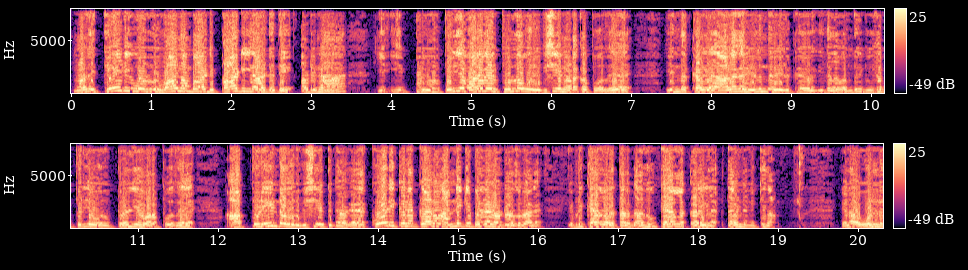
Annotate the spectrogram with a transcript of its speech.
மலை தேடி ஒரு வானம்பாடி பாடி ஆடுதே அப்படின்னா இ- இப்படி ஒரு பெரிய வரவேற்புள்ள ஒரு விஷயம் நடக்க போகுது இந்த கல் அழகர் எழுந்தர் இருக்க இதுல வந்து மிகப்பெரிய ஒரு பிரளியம் வரப்போகுது. அப்படின்ற ஒரு விஷயத்துக்காக கோடிக்கணக்கான அன்னைக்கு பதினேழு நூற்றாண்டு சொல்றாங்க. எப்படி கேரளால தலைமை? அதுவும் கேரள கரையில திரண்டு நிக்குதான். ஏன்னா ஒண்ணு.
